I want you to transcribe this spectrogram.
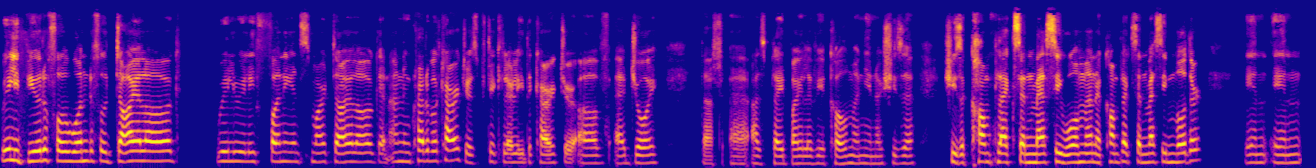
really beautiful, wonderful dialogue, really, really funny and smart dialogue, and, and incredible characters, particularly the character of uh, Joy that uh, as played by Olivia Colman you know she's a she's a complex and messy woman a complex and messy mother in in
